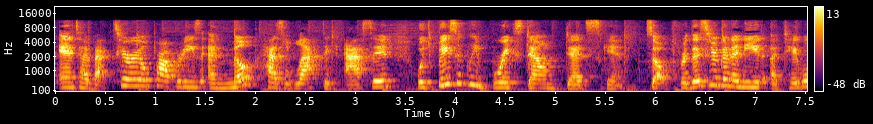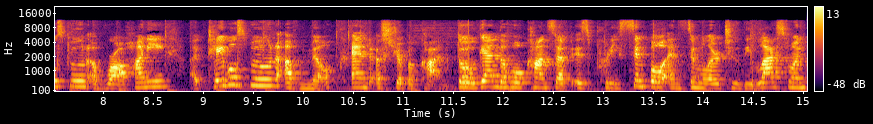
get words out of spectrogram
antibacterial properties and milk has lactic acid, which basically breaks down dead skin. So for this, you're gonna need a tablespoon of raw honey, a tablespoon of milk, and a strip of cotton. So again, the whole concept is pretty simple and similar to the last one.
